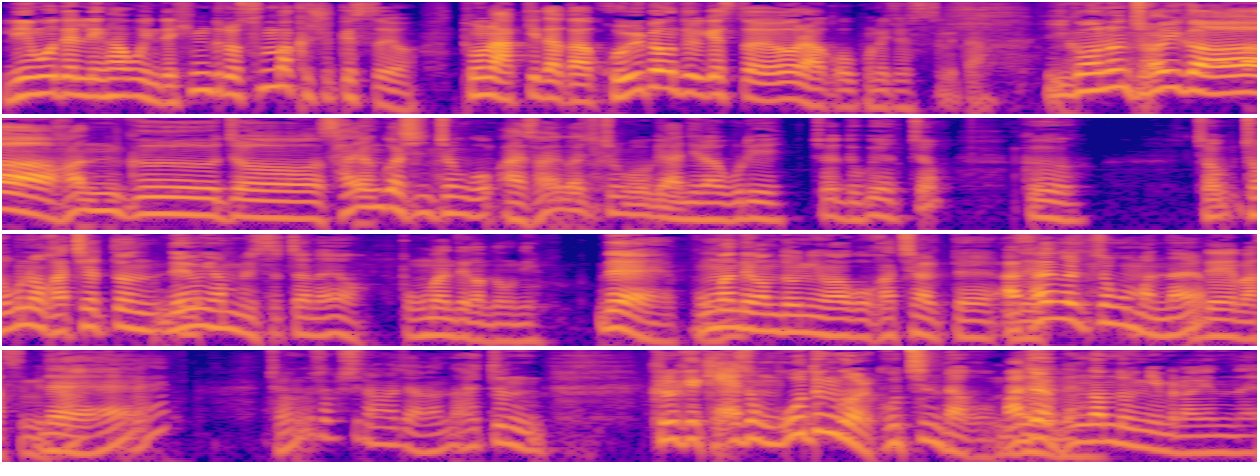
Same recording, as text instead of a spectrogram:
리모델링 하고 있는데 힘들어 숨 막혀 죽겠어요. 돈 아끼다가 골병 들겠어요. 라고 보내주셨습니다. 이거는 저희가 한 그 저 사연과 신청곡, 아 사연과 신청곡이 아니라 우리 저 누구였죠? 그 저, 저분하고 같이 했던 내용이 한 분 있었잖아요. 복만대 감독님. 네, 복만대 감독님하고 같이 할 때, 아 네. 사연과 신청곡 맞나요? 네, 맞습니다. 네. 네. 정유석 씨랑 하지 않았나? 하여튼 그렇게 계속 모든 걸 고친다고. 맞아요, 네, 봉 네. 감독님이랑 했네.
